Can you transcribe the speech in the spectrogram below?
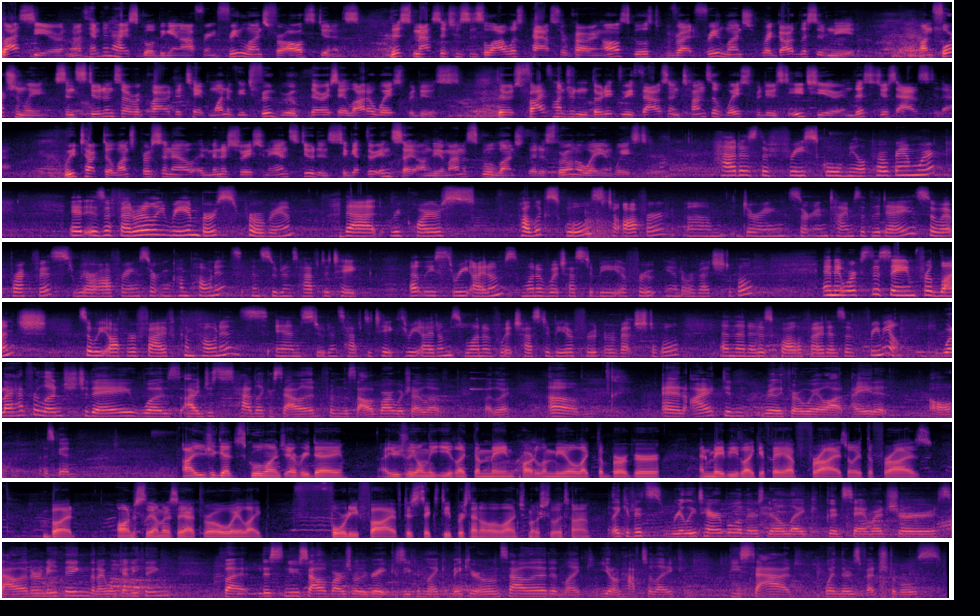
Last year, Northampton High School began offering free lunch for all students. This Massachusetts law was passed requiring all schools to provide free lunch regardless of need. Unfortunately, since students are required to take one of each food group, there is a lot of waste produced. There is 533,000 tons of waste produced each year, and this just adds to that. We talked to lunch personnel, administration, and students to get their insight on the amount of school lunch that is thrown away and wasted. How does the free school meal program work? It is a federally reimbursed program that requires public schools to offer um, during certain times of the day. So at breakfast, we are offering certain components, and students have to take at least three items, one of which has to be a fruit and or vegetable. And it works the same for lunch. So we offer five components, and students have to take three items, one of which has to be a fruit or vegetable, and then it is qualified as a free meal. What I had for lunch today was I just had like a salad from the salad bar, which I love, by the way. Um, and I didn't really throw away a lot. I ate it all. It was good. I usually get school lunch every day. I usually only eat like the main part of the meal, like the burger, and maybe like if they have fries, I'll eat the fries. But honestly, I'm gonna say I throw away like 45 to 60 percent of the lunch most of the time. Like if it's really terrible, there's no like good sandwich or salad or anything, then I won't get anything. But this new salad bar is really great because you can like make your own salad and like you don't have to like be sad when there's vegetables.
